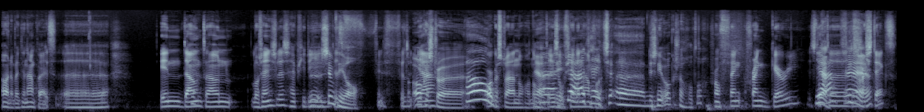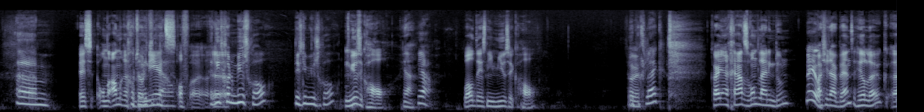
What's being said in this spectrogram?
oh, dan ben ik de naam kwijt. Eh, in downtown Los Angeles heb je die. De Symphony Hall. Orchestra. Ja, Oh, orchestra nog, nog Ja. is officiële naam voor. heet... ehm, Disney Orchestra Hall, toch? Van Frank, Frank Gehry is Ja. dat eh, Ja, de ja. architect. ehm, Is onder andere God, gedoneerd. nou? Of, eh, niet eh, gewoon een musical. Disney musical. Music Hall. Ja, Ja, Walt Disney Music Hall. gelijk. Kan je een gratis rondleiding doen? Nee joh. Als je daar bent, heel leuk. Eh,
